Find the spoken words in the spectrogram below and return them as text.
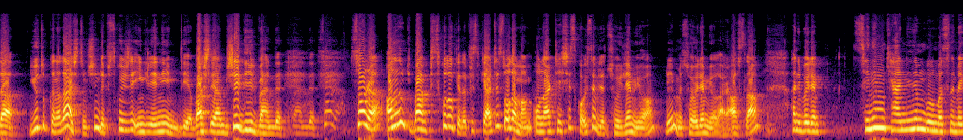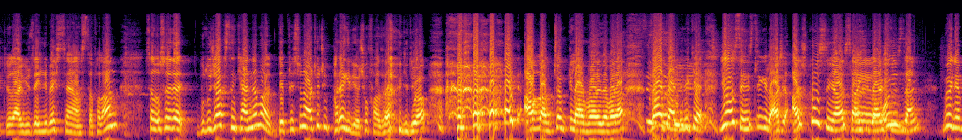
da YouTube kanalı açtım. Şimdi psikolojide ilgileneyim diye başlayan bir şey değil bende. bende. Sonra, Sonra anladım ki ben psikolog ya da psikiyatrist olamam. Onlar teşhis koysa bile söylemiyor. Değil mi? Söylemiyorlar asla. Hani böyle senin kendinin bulmasını bekliyorlar 155 seansta falan. Sen o sırada bulacaksın kendini ama depresyon artıyor çünkü para gidiyor çok fazla gidiyor. Ablam çok güler bu arada bana. Zaten dedi ki yok sesli güler aşk, aşk olsun ya sanki Ee, dersin. O yüzden böyle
